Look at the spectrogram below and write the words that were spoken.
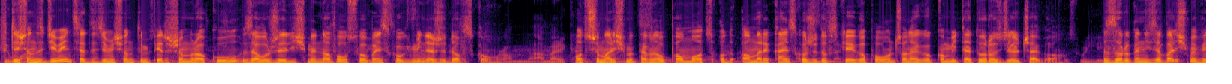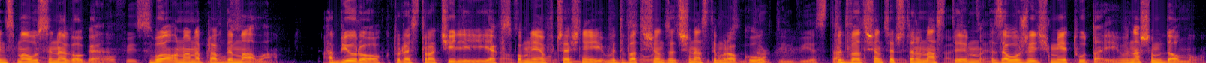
W 1991 roku założyliśmy nową słoweńską gminę żydowską. Otrzymaliśmy pewną pomoc od amerykańsko-żydowskiego połączonego komitetu rozdzielczego. Zorganizowaliśmy więc małą synagogę. Była ona naprawdę mała a biuro, które stracili, jak wspomniałem wcześniej, w 2013 roku, w 2014 założyliśmy je tutaj, w naszym domu,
